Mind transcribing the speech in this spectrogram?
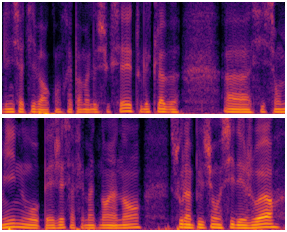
l'initiative a rencontré pas mal de succès. Tous les clubs s'y sont mis. Nous, au PSG, ça fait maintenant un an, sous l'impulsion aussi des joueurs,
